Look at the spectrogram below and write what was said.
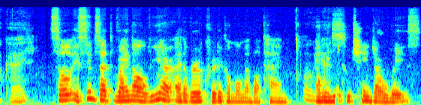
Okay. So it seems that right now we are at a very critical moment of time, Oh and we need to change our ways.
